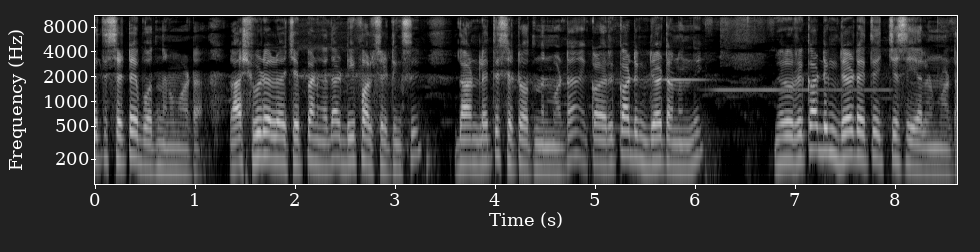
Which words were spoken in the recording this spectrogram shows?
అయితే సెట్ అయిపోతుంది అనమాట లాస్ట్ వీడియోలో చెప్పాను కదా డిఫాల్ట్ సెట్టింగ్స్. దాంట్లో అయితే సెట్ అవుతుంది అనమాట ఇక్కడ రికార్డింగ్ డేట్ అని ఉంది. మీరు రికార్డింగ్ డేట్ అయితే ఇచ్చేసేయాలన్నమాట.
